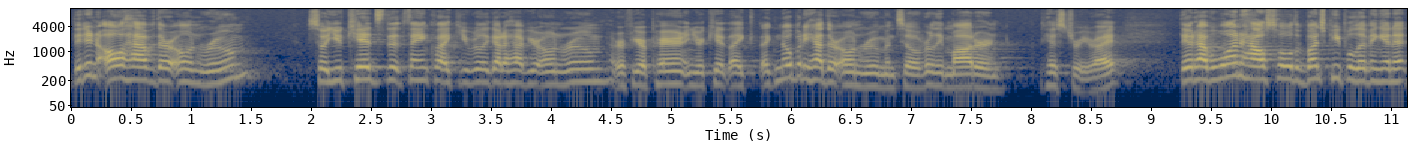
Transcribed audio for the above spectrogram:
they didn't all have their own room. So, you kids that think like you really got to have your own room, or if you're a parent and your kid, like, like nobody had their own room until really modern history, right? They would have one household, a bunch of people living in it,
